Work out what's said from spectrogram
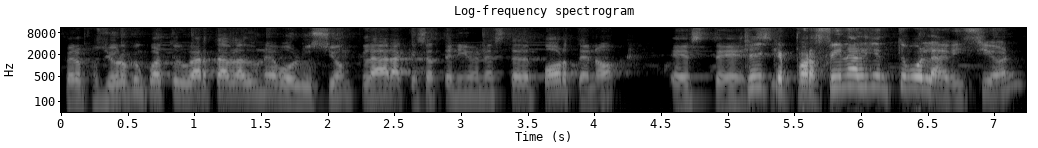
pero pues yo creo que un cuarto lugar te habla de una evolución clara que se ha tenido en este deporte, ¿no? Este, sí, que por fin alguien tuvo la visión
